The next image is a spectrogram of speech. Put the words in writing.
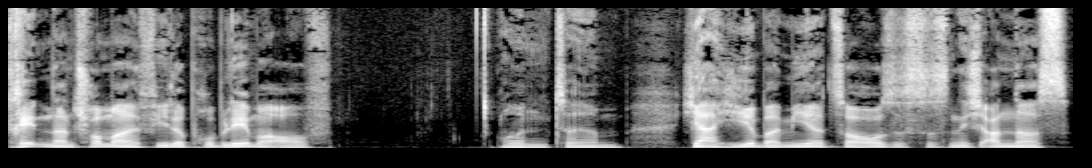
treten dann schon mal viele Probleme auf. Und ähm, ja, hier bei mir zu Hause ist es nicht anders.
